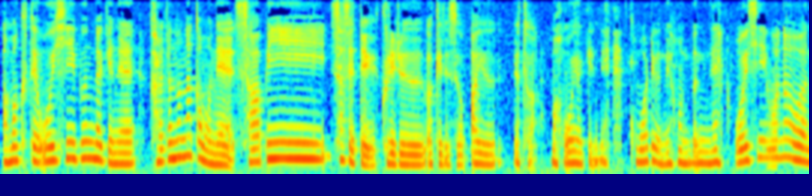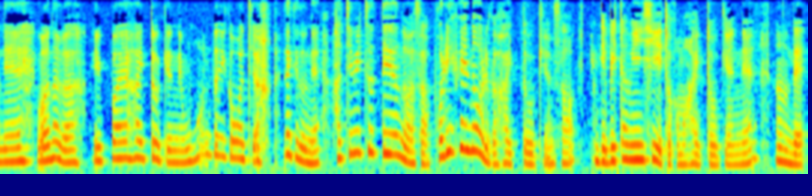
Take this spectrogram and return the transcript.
甘くて美味しい分だけね体の中もね錆びさせてくれるわけですよ。ああいうやつは魔法やけんね。困るよね本当にね。美味しいものはね罠がいっぱい入っとうけんね。もう本当に困っちゃう。だけどね蜂蜜っていうのはさポリフェノールが入っとうけんさ。でビタミン C とかも入っとうけんね。なので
